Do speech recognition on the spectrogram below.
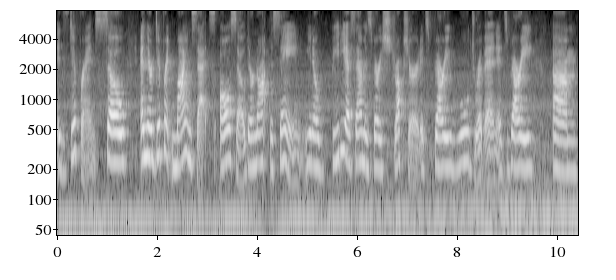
it's different. So, and they're different mindsets also. They're not the same. You know, BDSM is very structured, it's very rule driven, it's very, um,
